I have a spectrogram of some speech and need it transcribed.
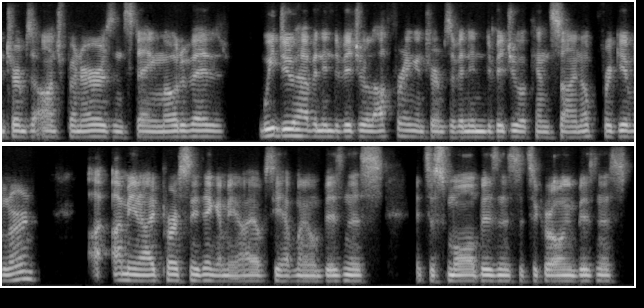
in terms of entrepreneurs and staying motivated, we do have an individual offering in terms of an individual can sign up for Give Learn. I, I mean, I personally think, I mean, I obviously have my own business. It's a small business, it's a growing business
